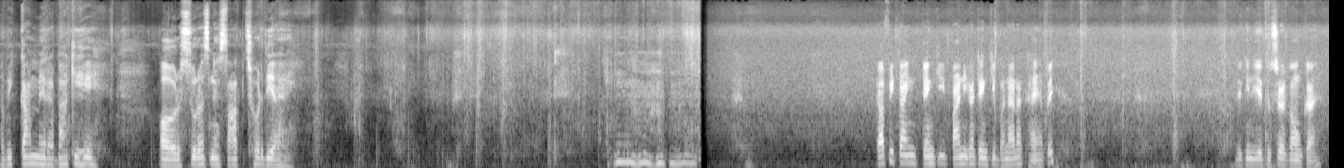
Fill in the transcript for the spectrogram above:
अभी काम मेरा बाकी है और सूरज ने साथ छोड़ दिया है। काफ़ी टैंक टैंकी, पानी का टैंकी बना रखा है यहाँ पे। लेकिन ये दूसरा गाँव का है।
